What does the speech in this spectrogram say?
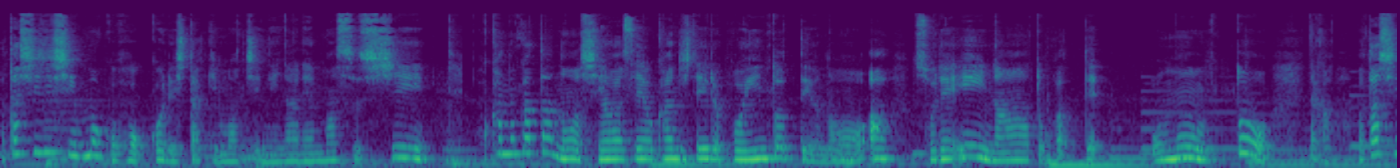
私自身もこうほっこりした気持ちになれますし他の方の幸せを感じているポイントっていうのをあそれいいなとかって思うとなんか私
